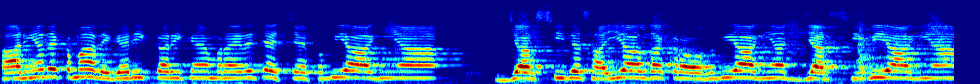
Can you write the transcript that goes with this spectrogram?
ਸਾਰੀਆਂ ਤੇ ਘਮਾ ਦੇ ਗੈਰੀ ਕਰੀ ਕੈਮਰਾ ਇਹਦੇ ਚ ਐਚਐਫ ਵੀ ਆ ਗਈਆਂ ਜਰਸੀ ਤੇ ਸਾਈਹਾਲ ਦਾ ਕ੍ਰਾਸ ਵੀ ਆ ਗਈਆਂ ਜਰਸੀ ਵੀ ਆ ਗਈਆਂ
